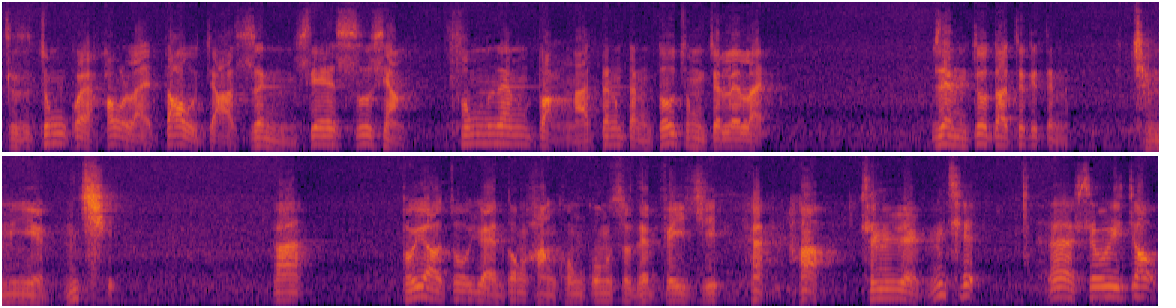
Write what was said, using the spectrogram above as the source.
就是中国后来道家神仙思想、封人榜啊等等，都从这里来。人做到这个等，成运气啊！不要坐远东航空公司的飞机，哈，成运气。呃，睡一觉，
